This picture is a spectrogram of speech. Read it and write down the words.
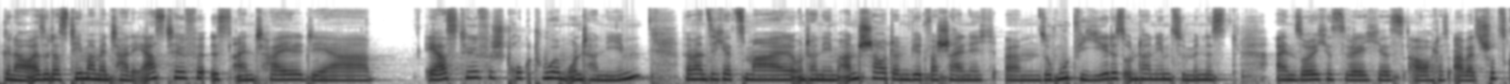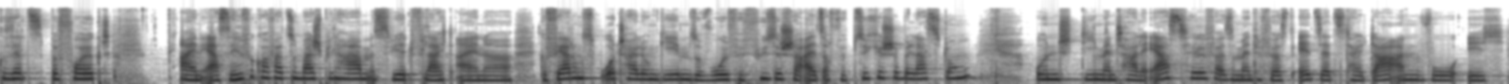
Genau, also das Thema mentale Ersthilfe ist ein Teil der Ersthilfestruktur im Unternehmen. Wenn man sich jetzt mal Unternehmen anschaut, dann wird wahrscheinlich ähm, so gut wie jedes Unternehmen zumindest ein solches, welches auch das Arbeitsschutzgesetz befolgt, einen Erste-Hilfe-Koffer zum Beispiel haben. Es wird vielleicht eine Gefährdungsbeurteilung geben, sowohl für physische als auch für psychische Belastung. Und die mentale Ersthilfe, also Mental First Aid, setzt halt da an, wo ich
